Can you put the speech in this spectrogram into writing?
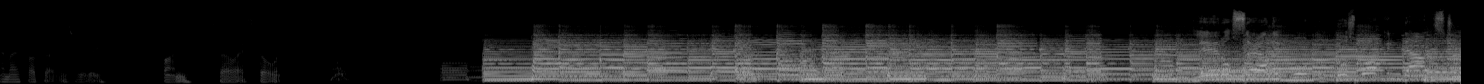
and I thought that was really fun, so I stole it. Little Sally Walker goes walking down the street.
